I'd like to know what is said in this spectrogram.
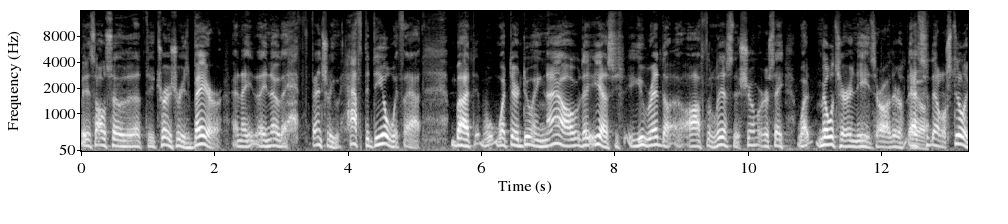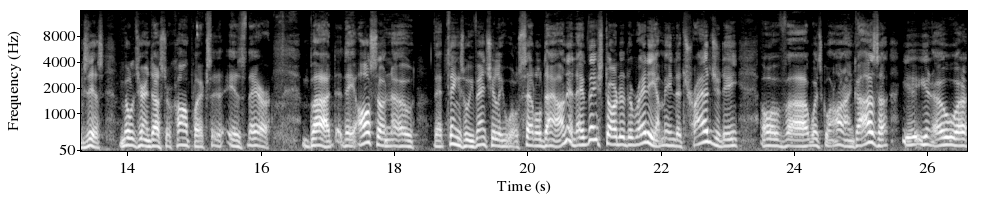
but it's also that the Treasury is bare, and they, they know they eventually have to deal with that. But what they're doing now, they, yes, you read the, off the list that Schumer say what military needs are there. That's, yeah. That'll still exist. The military industrial complex is there. But they also know that things eventually will settle down, and they've, they started already. I mean, the tragedy of uh, what's going on in Gaza, you, you know, uh,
